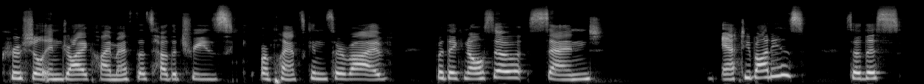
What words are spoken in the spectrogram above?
crucial in dry climates. That's how the trees or plants can survive. But they can also send antibodies. So this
